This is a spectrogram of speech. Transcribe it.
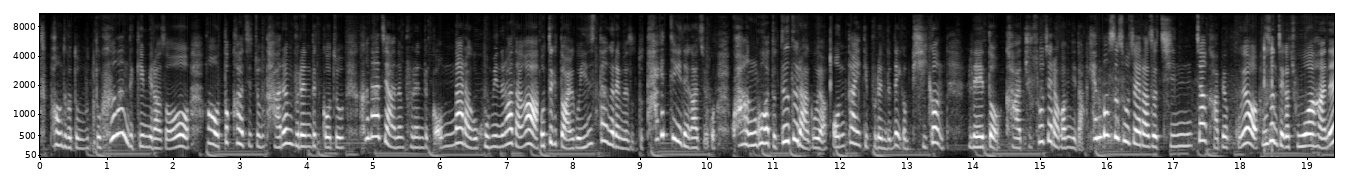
드파운드가 너무 또 흔한 느낌이라서 아 어떡하지 좀 다른 브랜드 거 좀 흔하지 않은 브랜드 거 없나라고 고민을 하다가 어떻게 또 알고 인스타그램에서 또 타겟팅이 돼가지고 광고가 또 뜨더라고요. 언타이디 브랜드인데 이건 비건 레더 가죽 소재라고 합니다. 캔버스 소재라서 진짜 가볍고요. 우선 제가 좋아하는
